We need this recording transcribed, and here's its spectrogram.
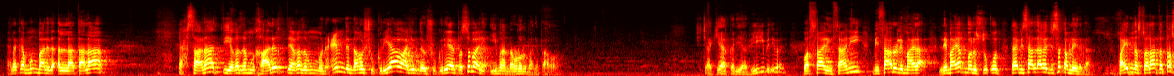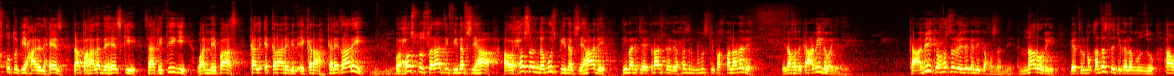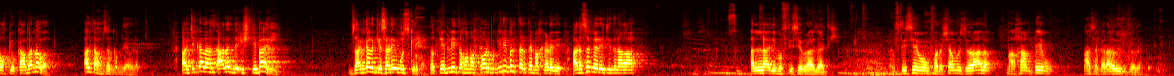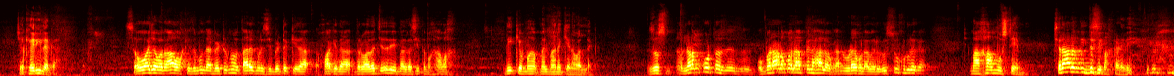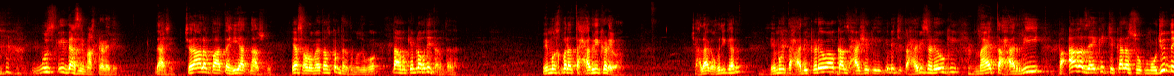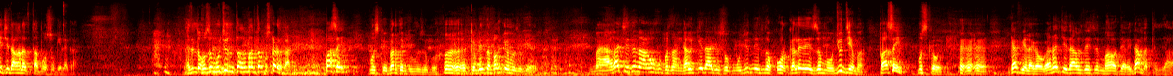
الکه مونږ باندې د الله تعالی احسانات دی هغه زمون خالق دی هغه زمون منعم دی دغه شکریا واجب دی شکریا په سبا ایمان راوړل باندې پاغو چې چا کیا کړی ابي په دې باندې وصاري ثاني مثال لما لما يقبل السقوط دا مثال دا چې څه قبل لرګه فإن الصلاة تسقط في حال الحيز دا په حالت د حیز کې ساقطيږي والنفاس کل اقرار بالاکراه کل اقراري وحسن الصلاة في نفسها او حسن د موس په نفسها دي دې باندې چې اعتراض کړی حسن په موس کې په خپل نه دي دا خو د کعبه د وجه نه کعبه کې حسن وي ځکه دې کې حسن دی ناروري بیت المقدس ته چې کله منځو هغه وخت کې کعبه نه و الته حسن کوم ځای ورک او چې کله حالت د اشتباهي ځنګل کې سړی مسکه نو قبلي ته هم کول پکې نه بل ترته مخ کړی دی ار څنګه دې چې دغه الله دې مفتی صاحب آزاد کی مفتی صاحب فرشا مو سراله ما خام ټیمو ما سره راغلی ته چکری لکه سوا جو نه وخت کې زمونږ د بیټک نو طارق مولوی سي بیټک کې دا خوا کې دا دروازه چې د مدرسې ته مخامخ دي کې ما ملمانه کې نه ولګ زوس لړم کوته وبراړم ولا په حال او کنه وړه خلا ورګو سو خلو لګا ما خام مستم چرالم دي دسي مخ کړي دي موس کې داسي مخ کړي دي داسي چرالم په تحیات ناشتو یا سړو مې تاسو کوم درته مزګو دا قبله خو دي طرف ته ده وي مخبره تحریک کړي و چالاګه خو دي کنه به موږ تحری کړي او کله حاشیه کې لیکلي چې تحری سړیو کې ما تحری په هغه ځای کې چې کله څوک موجود دی چې دا غلط تاسو کې لګا بدل ته خو موجود تاسو ما تاسو کړو کنه پاسه مسکې برته به موضوع کو قبله ته فقې موضوع کې ما هغه چې دا هغه خو په ځنګل کې دا چې څوک موجود نه د کور کله دې زه موجود یم پاسه مسکوي ګپ یې لګاو کنه چې دا اوس دې ما ته دا مت دا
